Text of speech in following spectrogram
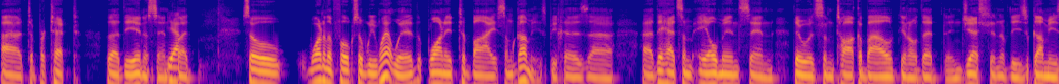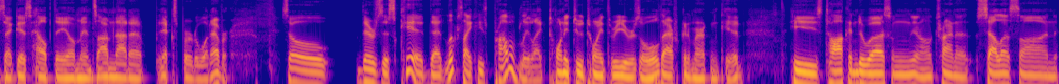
uh, to protect the the innocent, Yep. but. So one of the folks that we went with wanted to buy some gummies because uh, uh, they had some ailments, and there was some talk about you know that ingestion of these gummies, I guess, helped the ailments. I'm not a expert or whatever. So there's this kid that looks like he's probably like 22, 23 years old, African American kid. He's talking to us and you know trying to sell us on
